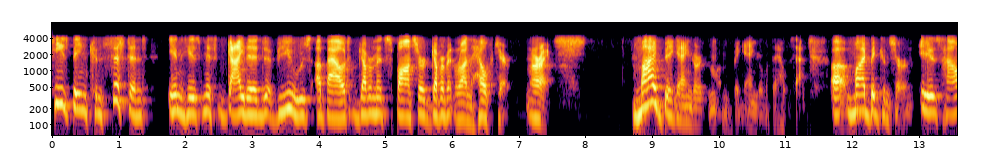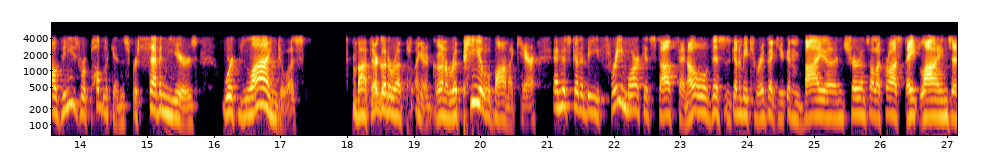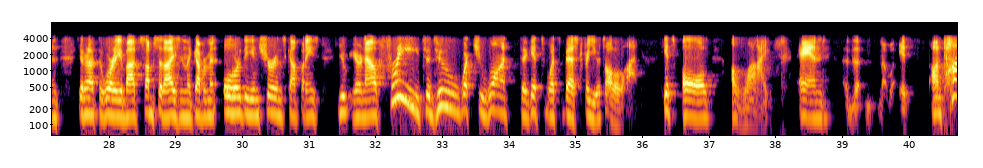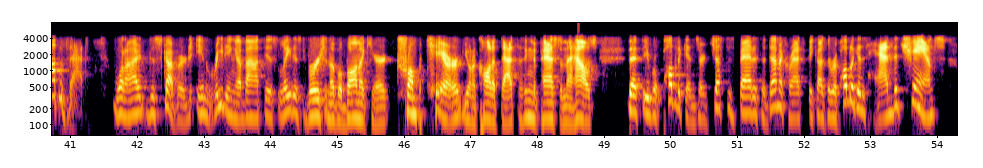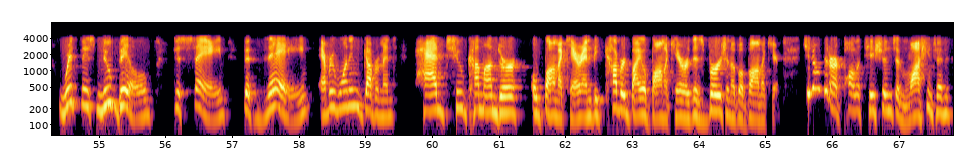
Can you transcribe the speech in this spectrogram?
he's being consistent in his misguided views about government sponsored, government run healthcare. All right. My big anger, big anger, what the hell is that? Uh, my big concern is how these Republicans for seven years were lying to us but they're going to, rep- going to repeal Obamacare, and it's going to be free market stuff. And oh, this is going to be terrific. You can buy uh, insurance all across state lines, and you don't have to worry about subsidizing the government or the insurance companies. You, you're now free to do what you want to get what's best for you. It's all a lie. It's all a lie. And the, it, on top of that, what I discovered in reading about this latest version of Obamacare, Trump Care, if you want to call it that, the thing that passed in the House, that the Republicans are just as bad as the Democrats because the Republicans had the chance with this new bill to say that they, everyone in government, had to come under Obamacare and be covered by Obamacare or this version of Obamacare. Do you know that our politicians in Washington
